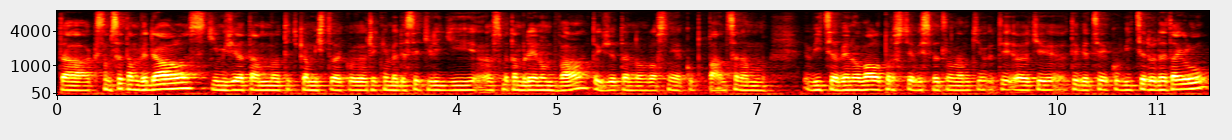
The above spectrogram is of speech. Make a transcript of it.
tak jsem se tam vydal s tím, že tam teďka místo jako řekněme deseti lidí eh, jsme tam byli jenom dva, takže ten vlastně jako pán se nám více věnoval, prostě vysvětlil nám ty, ty, eh, ty, ty věci jako více do detailu.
